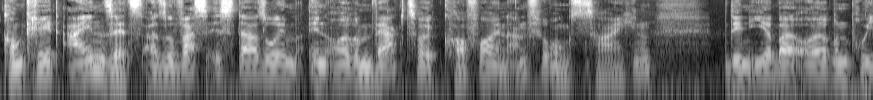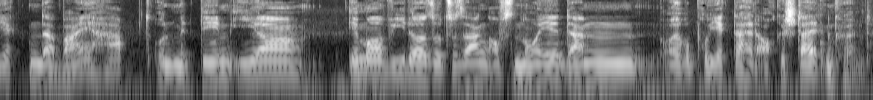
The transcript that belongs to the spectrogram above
konkret einsetzt? Also was ist da so im, in eurem Werkzeugkoffer, in Anführungszeichen, den ihr bei euren Projekten dabei habt und mit dem ihr immer wieder sozusagen aufs Neue dann eure Projekte halt auch gestalten könnt?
